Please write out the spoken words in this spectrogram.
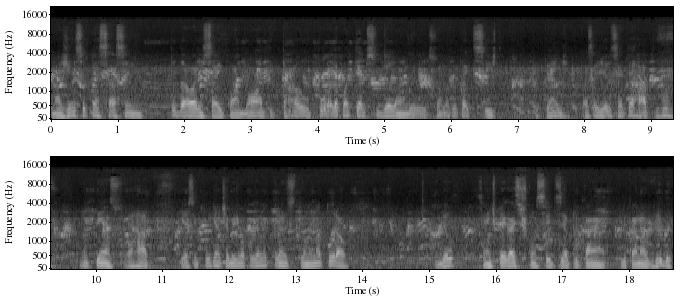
Imagina se eu pensasse em toda hora em sair com a moto e tal. Pô, olha quanto tempo isso delonga. Eu sou mototaxista, entende? O passageiro sempre é rápido, não penso, é rápido. E assim por diante, a mesma coisa no trânsito, torna natural. Entendeu? Se a gente pegar esses conceitos e aplicar, aplicar na vida,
